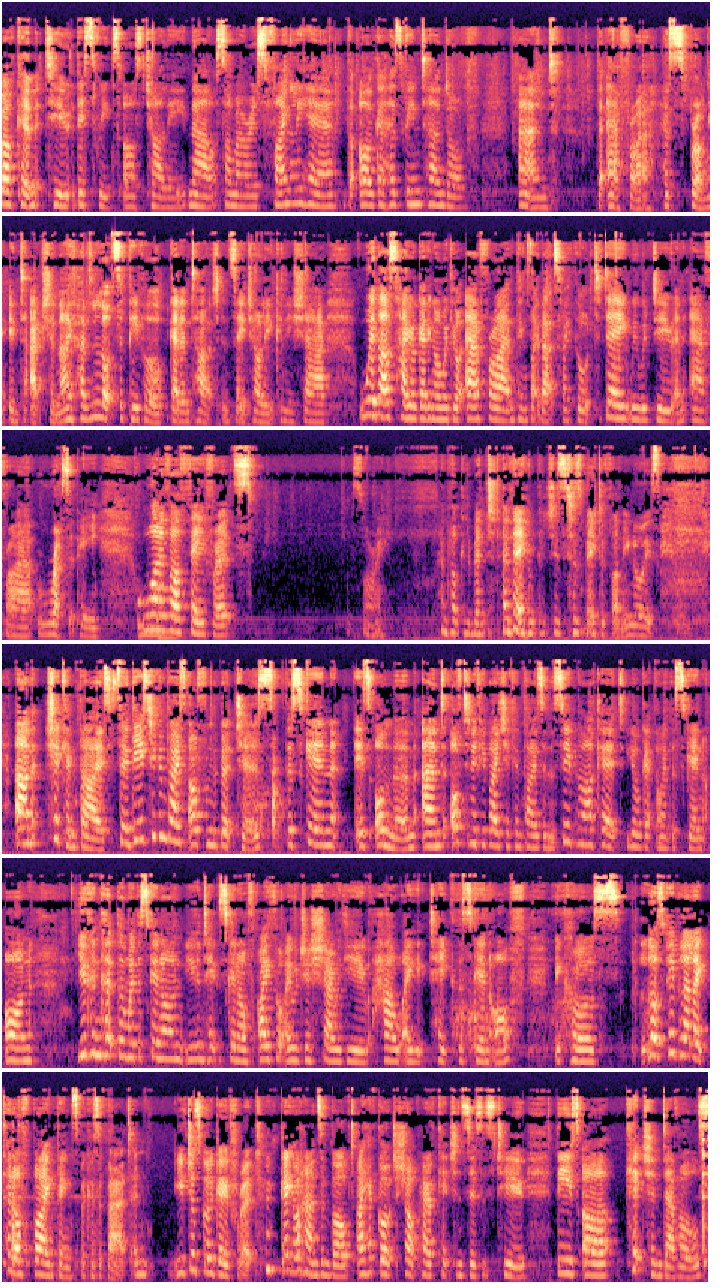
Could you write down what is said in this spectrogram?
Welcome to this week's Ask Charlie. Now, summer is finally here, the Aga has been turned off and the air fryer has sprung into action. I've had lots of people get in touch and say, Charlie, can you share with us how you're getting on with your air fryer and things like that. So I thought today we would do an air fryer recipe. One of our favorites, sorry, I'm not going to mention her name, but she's just made a funny noise. Um, chicken thighs. So these chicken thighs are from the butchers. The skin is on them and often if you buy chicken thighs in the supermarket, you'll get them with the skin on. You can cook them with the skin on, you can take the skin off. I thought I would just share with you how I take the skin off because lots of people are like put off buying things because of that and you've just got to go for it. Get your hands involved. I have got a sharp pair of kitchen scissors too. These are Kitchen Devils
